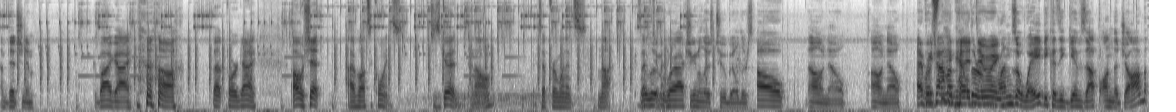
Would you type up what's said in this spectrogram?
I'm ditching him. Goodbye, guy. oh, that poor guy. Oh shit! I have lots of coins, which is good and all, except for when it's not, because I We're, too lo- we're actually gonna lose two builders. Oh, oh no. Oh no. Every What's time a builder doing? runs away because he gives up on the job,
